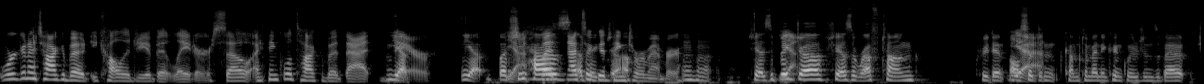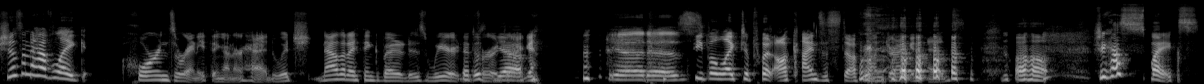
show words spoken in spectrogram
we're going to talk about ecology a bit later. So I think we'll talk about that Yep. there. Yeah, but she Yeah, has that's a, a, good thing to remember. hmm She has a big Yeah. jaw. She has a rough tongue. We didn't also Yeah. didn't come to many conclusions about. She doesn't have like horns or anything on her head, which now that I think about it is weird It is- for a yeah. dragon. Yeah, it is. People like to put all kinds of stuff on dragon heads. uh-huh. She has spikes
